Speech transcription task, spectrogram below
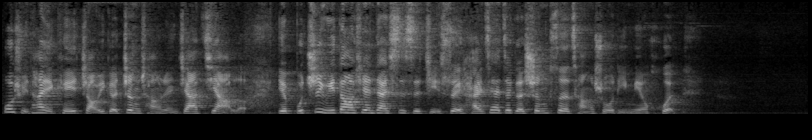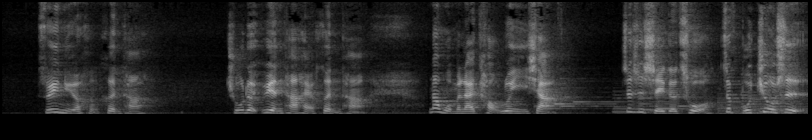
或许他也可以找一个正常人家嫁了，也不至于到现在四十几岁还在这个声色场所里面混。所以女儿很恨他，除了怨他还恨他。那我们来讨论一下，这是谁的错？这不就是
